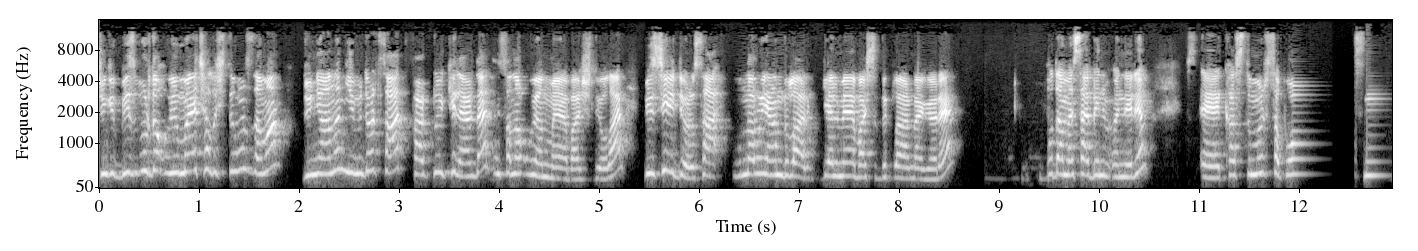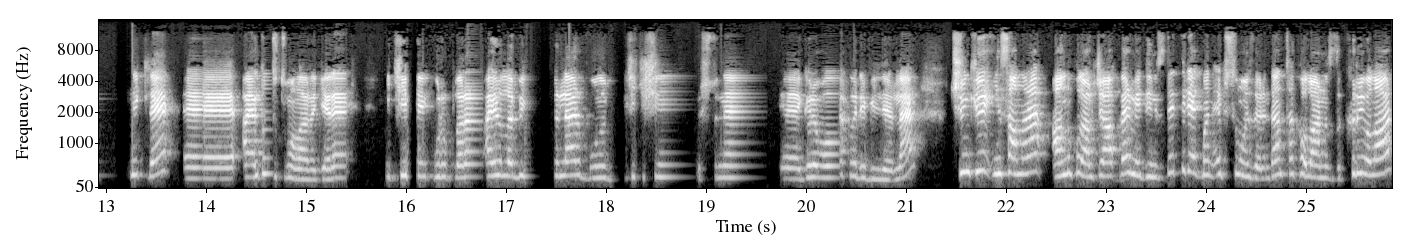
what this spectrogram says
Çünkü biz burada uyumaya çalıştığımız zaman dünyanın 24 saat farklı ülkelerden insanlar uyanmaya başlıyorlar. Biz şey diyoruz ha bunlar uyandılar gelmeye başladıklarına göre. Bu da mesela benim önerim. E, customer support kesinlikle e, ayakta tutmaları gerek. İki gruplara ayrılabilirler. Bunu iki kişinin üstüne e, görev olarak verebilirler. Çünkü insanlara anlık olarak cevap vermediğinizde direktman Epsilon üzerinden takolarınızı kırıyorlar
